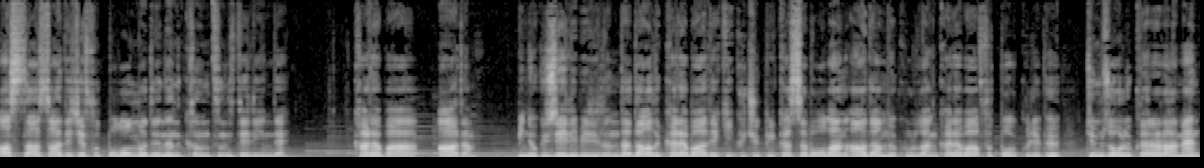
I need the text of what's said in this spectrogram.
asla sadece futbol olmadığının kanıtı niteliğinde. Karabağ Adam 1951 yılında Dağlık Karabağ'daki küçük bir kasaba olan Adam'da kurulan Karabağ Futbol Kulübü tüm zorluklara rağmen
